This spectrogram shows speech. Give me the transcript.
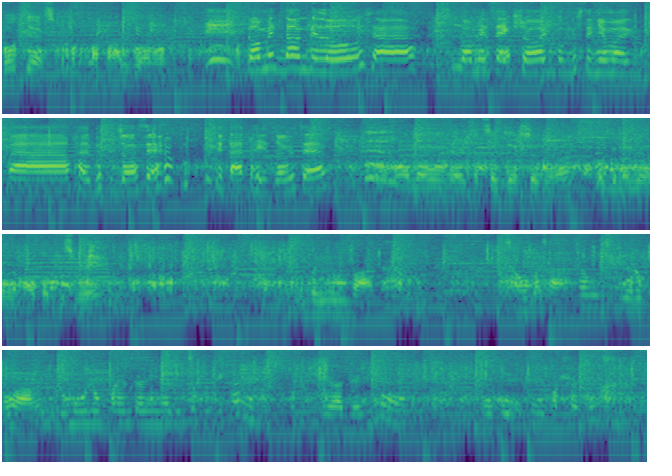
vote yes kapag papaalbo ako. Comment down below sa comment section kung gusto niyo magpakalbo si Joseph, si Tatay Joseph. Anong haircut suggestion niyo, huwag naman yung out of this world. Iba yung bata. Basang basa siya, puro buhangin. Gumulong pa yan kanina dun sa putikan eh. Kaya ganyan. Ubo-ubo pa siya dun.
